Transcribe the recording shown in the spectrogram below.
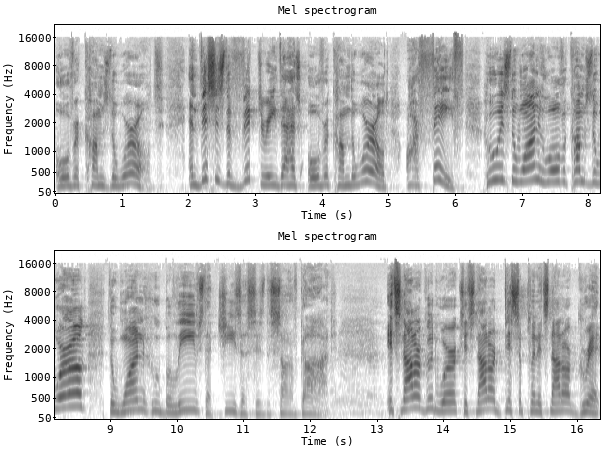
overcomes the world. And this is the victory that has overcome the world our faith. Who is the one who overcomes the world? The one who believes that Jesus is the Son of God. It's not our good works, it's not our discipline, it's not our grit,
